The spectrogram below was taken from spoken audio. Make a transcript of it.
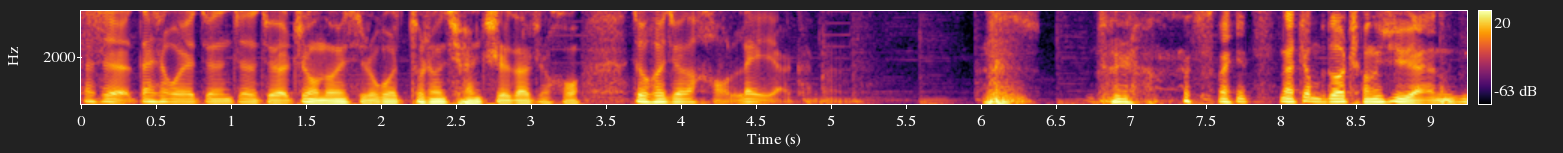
但是但是我也觉得真的觉得这种东西如果做成全职的之后，就会觉得好累呀、可能。所以，那这么多程序员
